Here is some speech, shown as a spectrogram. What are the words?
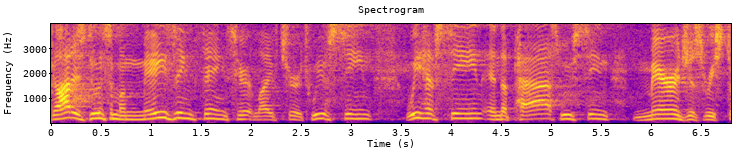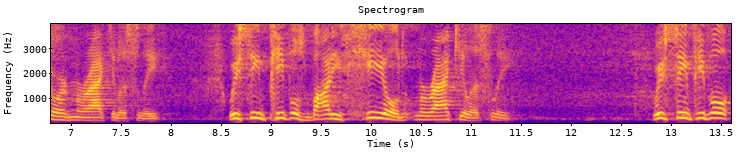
God is doing some amazing things here at Life Church. We have seen, we have seen in the past, we've seen marriages restored miraculously. We've seen people's bodies healed miraculously. We've seen people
